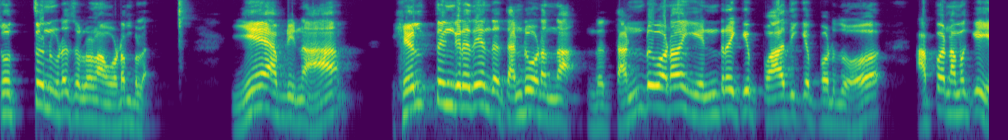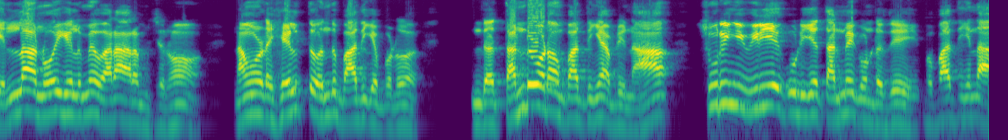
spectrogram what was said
சொத்துன்னு கூட சொல்லலாம் உடம்புல. ஏன் அப்படின்னா ஹெல்த்துங்கிறதே இந்த தண்டுவடம் தான். இந்த தண்டுவடம் என்றைக்கு பாதிக்கப்படுதோ அப்போ நமக்கு எல்லா நோய்களுமே வர ஆரம்பிச்சிடும் நம்மளோட ஹெல்த் வந்து பாதிக்கப்படும். இந்த தண்டுவடம் பார்த்தீங்க அப்படின்னா சுருங்கி விரியக்கூடிய தன்மை கொண்டது. இப்போ பார்த்தீங்கன்னா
